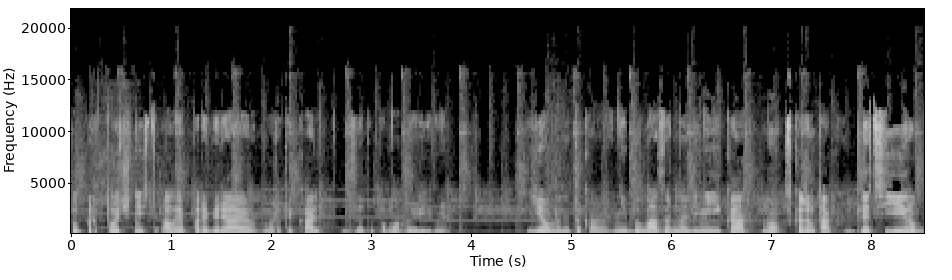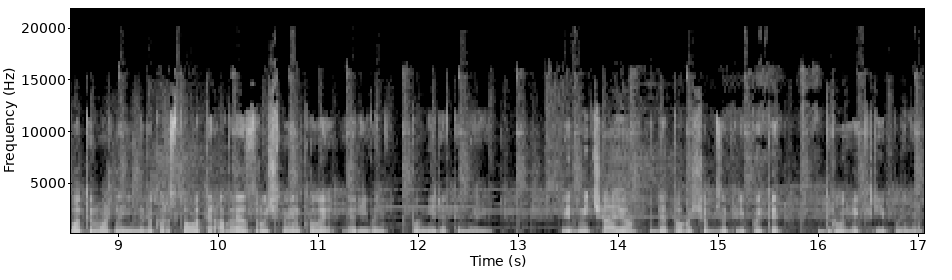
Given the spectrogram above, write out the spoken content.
суперточність, але перевіряю вертикаль за допомогою рівня. Є у мене така ніби лазерна лінійка. Ну, скажімо так, для цієї роботи можна її не використовувати, але зручно інколи рівень поміряти нею. Відмічаю для того, щоб закріпити друге кріплення.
